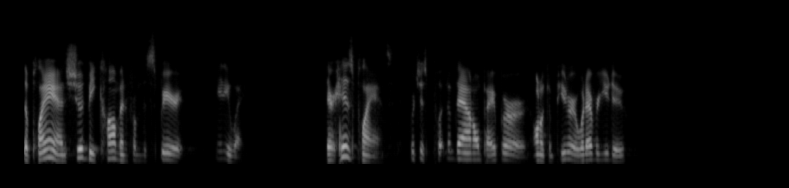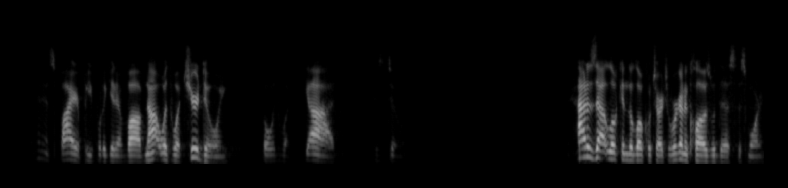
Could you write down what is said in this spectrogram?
the plans should be coming from the Spirit anyway. They're His plans. We're just putting them down on paper or on a computer or whatever you do. And then inspire people to get involved, not with what you're doing, but with what God is doing. How does that look in the local church? We're going to close with this this morning.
